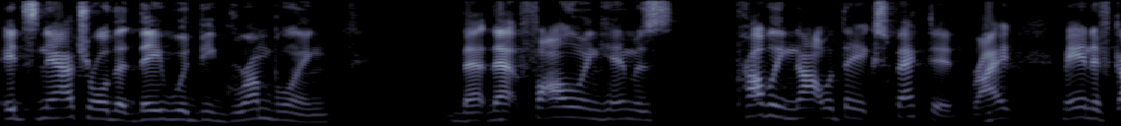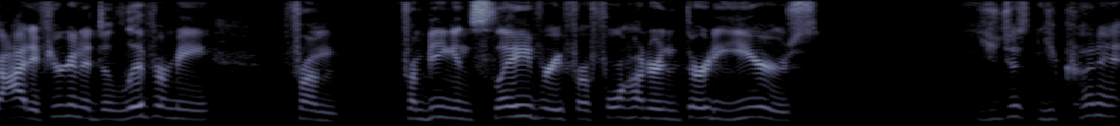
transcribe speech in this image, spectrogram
It's natural that they would be grumbling, that, that following him is probably not what they expected, right? Man, if God, if you're going to deliver me from from being in slavery for 430 years, you just you couldn't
